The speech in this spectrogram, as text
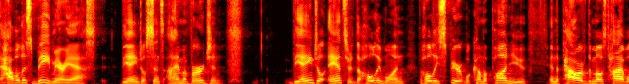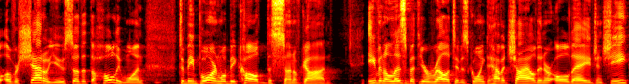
How will this be? Mary asked the angel, since I am a virgin. The angel answered, The Holy One, the Holy Spirit will come upon you, and the power of the Most High will overshadow you, so that the Holy One to be born will be called the Son of God. Even Elizabeth, your relative, is going to have a child in her old age, and she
